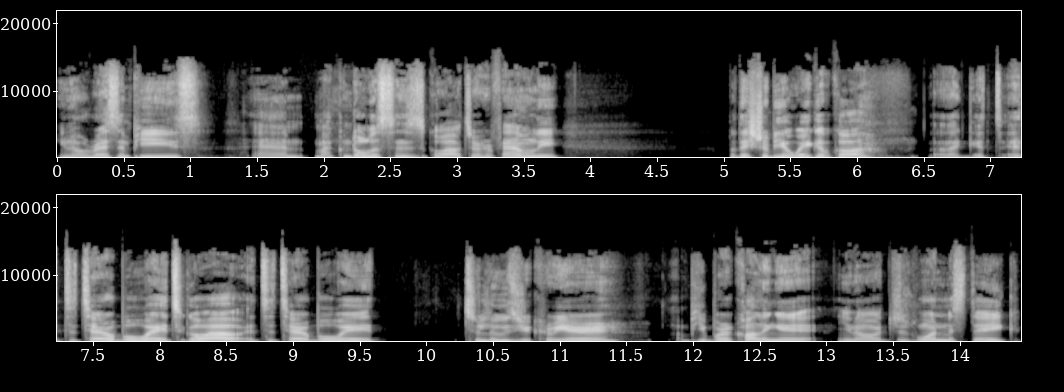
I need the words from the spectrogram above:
you know, rest in peace and my condolences go out to her family. But this should be a wake up call. Like it's it's a terrible way to go out. It's a terrible way to lose your career. People are calling it, you know, just one mistake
